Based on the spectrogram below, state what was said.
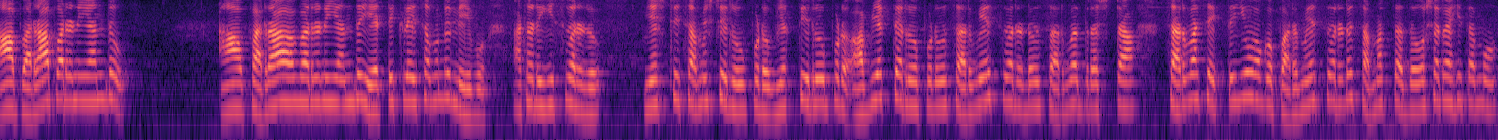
ఆ పరాపరణియందు ఆ పరావరణియందు ఎట్టి క్లేశములు లేవు. అతడు ఈశ్వరుడు. వ్యష్టి సమిష్టి రూపుడు వ్యక్తి రూపుడు అవ్యక్త రూపుడు సర్వేశ్వరుడు సర్వద్రష్ట సర్వశక్తియు ఒక పరమేశ్వరుడు సమస్త దోషరహితము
